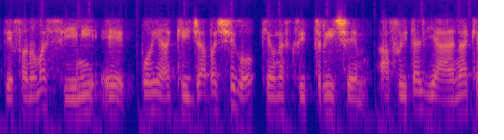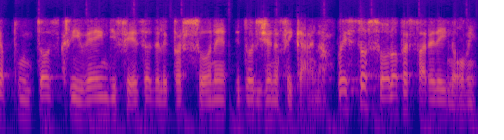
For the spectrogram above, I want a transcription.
Stefano Massini e poi anche Ijaba Shego che è una scrittrice afro-italiana che appunto scrive in difesa delle persone d'origine africana. Questo solo per fare dei nomi.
